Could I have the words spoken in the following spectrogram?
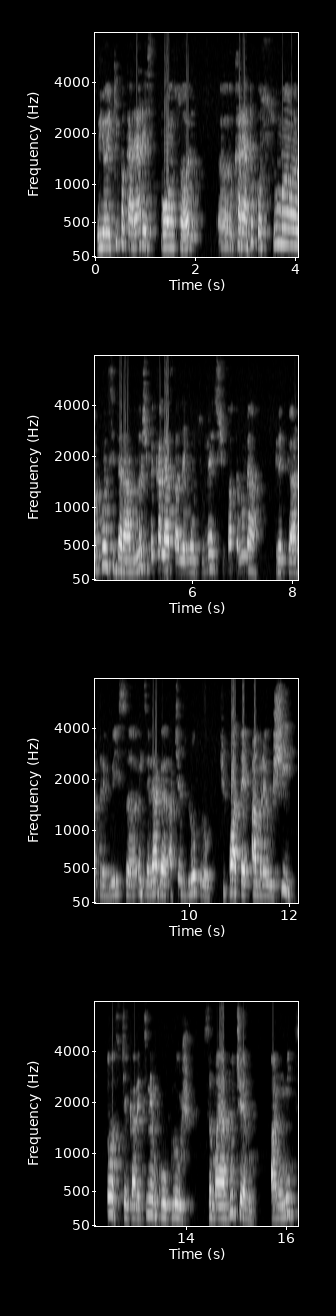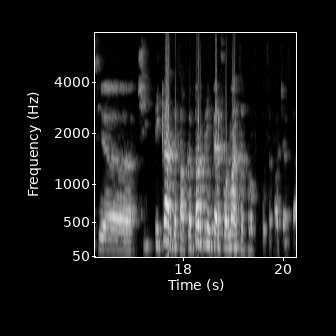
e o echipă care are sponsori uh, care aduc o sumă considerabilă și pe calea asta le mulțumesc și toată lumea. Cred că ar trebui să înțeleagă acest lucru și poate am reușit toți cei care ținem cu Cluj să mai aducem anumiți, uh, și e clar de fapt că doar prin performanță poți să faci asta,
